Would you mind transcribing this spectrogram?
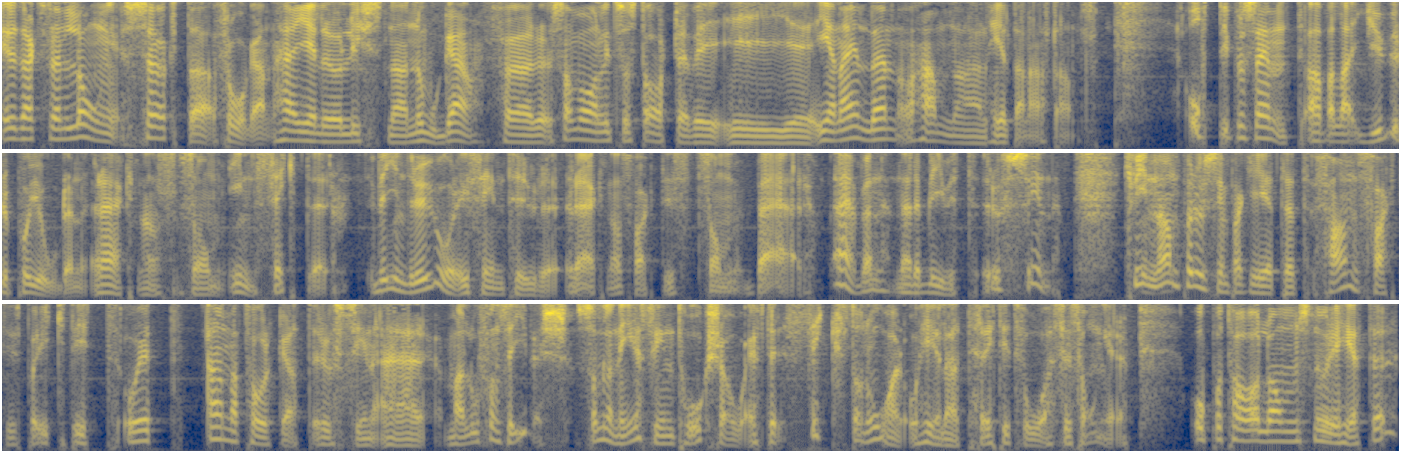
är det dags för den långsökta frågan frågan. Här gäller det att lyssna noga, för som vanligt så startar vi i ena änden och hamnar helt annanstans. 80 procent av alla djur på jorden räknas som insekter. Vindruvor i sin tur räknas faktiskt som bär, även när det blivit russin. Kvinnan på russinpaketet fanns faktiskt på riktigt och ett annat torkat russin är Malou von Sivers som la ner sin talkshow efter 16 år och hela 32 säsonger. Och på tal om snurrigheter,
